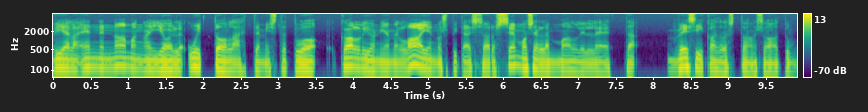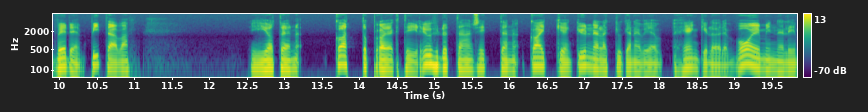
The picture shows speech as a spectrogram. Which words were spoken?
vielä ennen Naamanganjoille uittoon lähtemistä tuo Kallioniemen laajennus pitäisi saada semmoiselle mallille, että vesikatosta on saatu veden pitävä, joten kattoprojektiin ryhdytään sitten kaikkien kynnelle kykenevien henkilöiden voimin, eli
